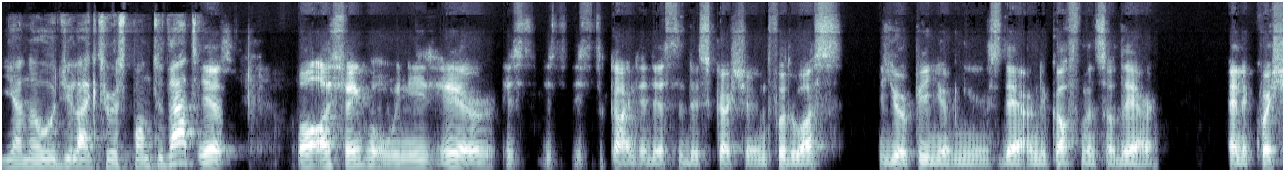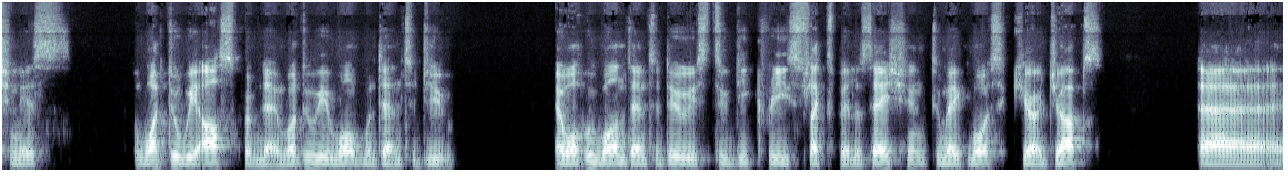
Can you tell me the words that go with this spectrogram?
Jano, would you like to respond to that? Yes. Well, I think what we need here is is, is the kind and that's the discussion for us. The European Union is there and the governments are there, and the question is, what do we ask from them? What do we want them to do? And what we want them to do is to decrease flexibilization, to make more secure jobs, uh,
